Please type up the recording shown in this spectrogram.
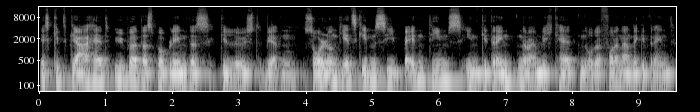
Es gibt Klarheit über das Problem, das gelöst werden soll. Und jetzt geben Sie beiden Teams in getrennten Räumlichkeiten oder voneinander getrennt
